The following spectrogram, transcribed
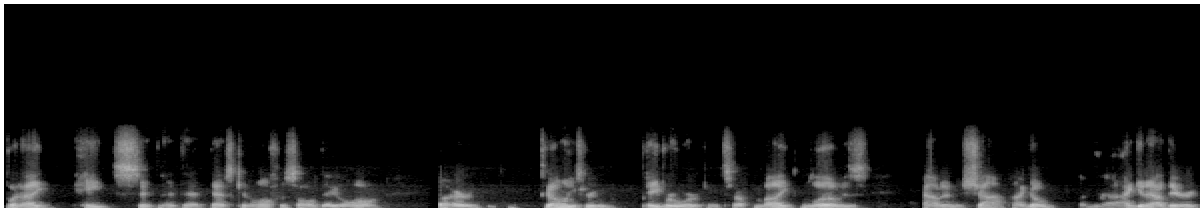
but I hate sitting at that desk and office all day long, or going through paperwork and stuff. My love is out in the shop. I go, I get out there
